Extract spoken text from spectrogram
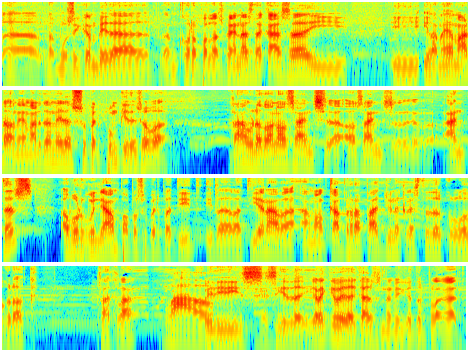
la, la música em ve de... em corre per les venes de casa i, i, i la meva mare, la meva mare també era superpunky de jove. Clar, una dona als anys, als anys eh, antes, a Borgunyà, un poble superpetit, i la, la tia anava amb el cap rapat i una cresta de color groc. Clar, clar. Uau. Vull dir, sí, sí, de, crec que ve de casa una mica tot plegat.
